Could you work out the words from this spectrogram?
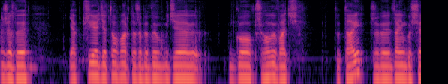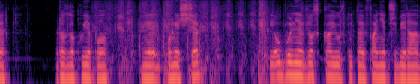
żeby jak przyjedzie to żeby był gdzie go przechowywać tutaj, żeby zanim go się rozlokuje po, mie po mieście. I ogólnie wioska już tutaj fajnie przybiera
